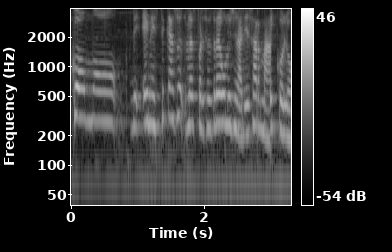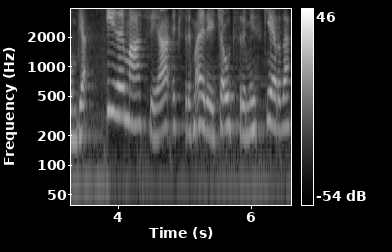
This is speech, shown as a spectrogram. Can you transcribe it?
como en este caso las Fuerzas Revolucionarias Armadas de Colombia y demás, sea extrema derecha o extrema izquierda,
